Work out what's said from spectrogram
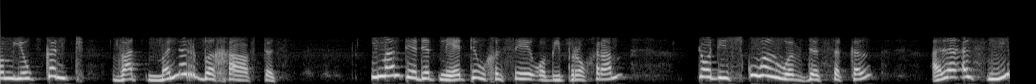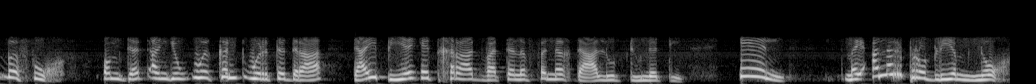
om jou kind wat minder begaafd is. Iemand het dit net toe gesê op die program tot die skoolhoofde sukkel. Hulle is nie bevoeg om dit aan jou o kind oor te dra, daai B.Ed graad wat hulle vinnig daar loop doen dit. En my ander probleem nog,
